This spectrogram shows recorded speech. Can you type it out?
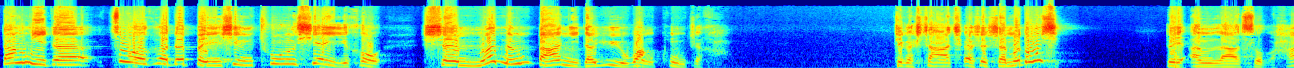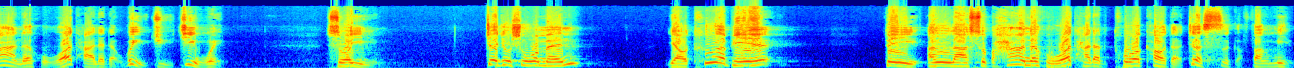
当你的作恶的本性出现以后，什么能把你的欲望控制好？这个刹车是什么东西？对安拉苏哈的活塔来的畏惧敬畏，所以。这就是我们要特别对安拉苏巴哈的活塔的托靠的这四个方面。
